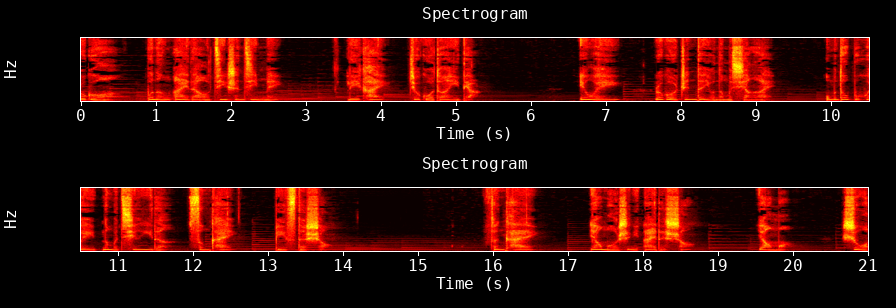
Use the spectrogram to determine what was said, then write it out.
如果不能爱到尽善尽美，离开就果断一点儿。因为如果真的有那么相爱，我们都不会那么轻易的松开彼此的手。分开，要么是你爱的少，要么是我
